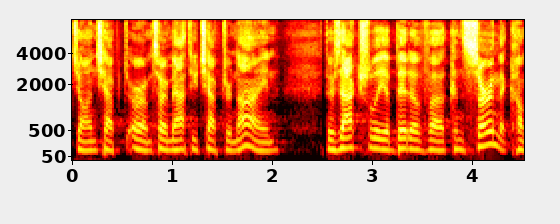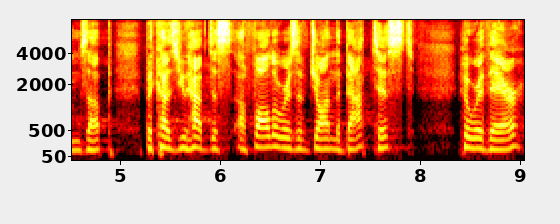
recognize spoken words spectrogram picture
John chapter, or I'm sorry, Matthew chapter 9, there's actually a bit of a concern that comes up because you have this, uh, followers of John the Baptist who were there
